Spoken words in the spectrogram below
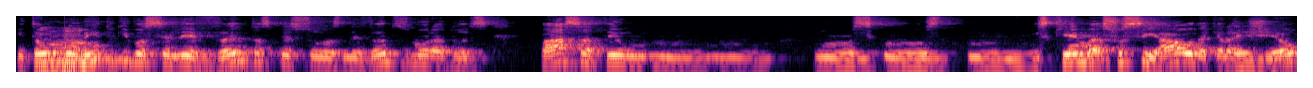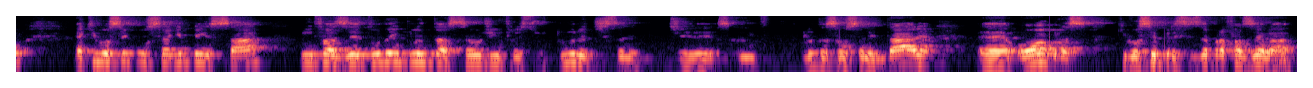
Então, uhum. no momento que você levanta as pessoas, levanta os moradores, passa a ter um, um, um, um esquema social daquela região, é que você consegue pensar em fazer toda a implantação de infraestrutura, de, de implantação sanitária, é, obras que você precisa para fazer lá.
